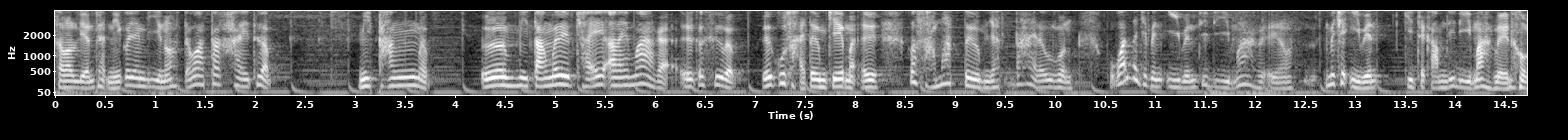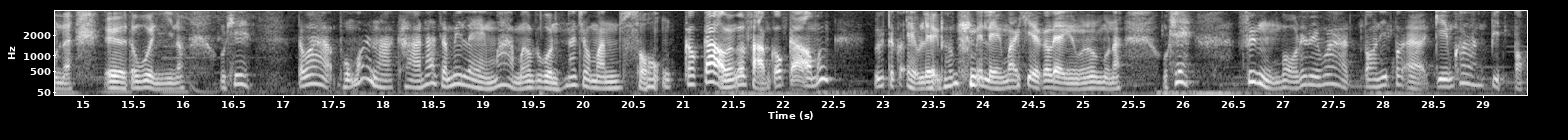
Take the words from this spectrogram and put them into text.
สำหรับเหรียญแผ่นนี้ก็ยังดีเนาะแต่ว่าถ้าใครที่แบบมีตังค์แบบเออ มีตังค์ไม่ได้ใช้อะไรมากอะ่ะ เออ ก็คือแบบ เออ กูสายเติมเกมอะ่ะ เออ ก็สามารถเติมยัดได้นะทุกคน ผมว่าน่าจะเป็นอีเวนท์ที่ดีมากเลยเนาะ ไม่ใช่อีเวนต์กิจกรรมที่ดีมากเลยนะผมนะ เออ ต้องพูดอย่างนี้เนาะ โอเค แต่ว่าผมว่าราคาน่าจะไม่แรงมากมั้งครับทุกคน น่าจะประมาณสองเก้าเก้ามันก็สามเก้าเก้ามั้ง เออแต่ก็แอบแรงนะไม่แรงมากเครียดก็แรงอยู่นะนะโอเค ซึ่งบอกได้เลยว่าตอนนี้เอ่อเกมกำลังปิดปรับ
